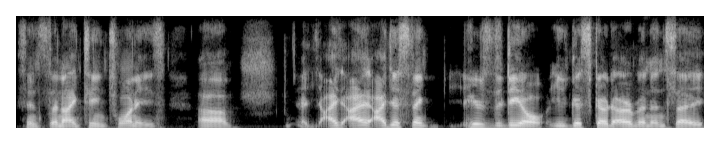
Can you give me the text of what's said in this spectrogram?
since the 1920s. Um, I, I, I just think here's the deal. You just go to Urban and say,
